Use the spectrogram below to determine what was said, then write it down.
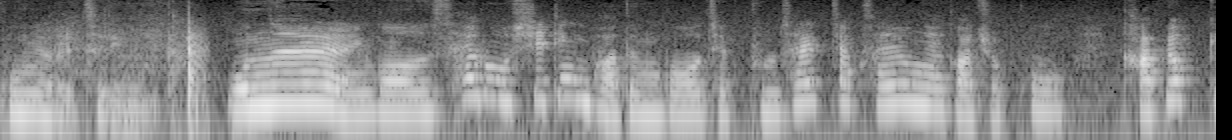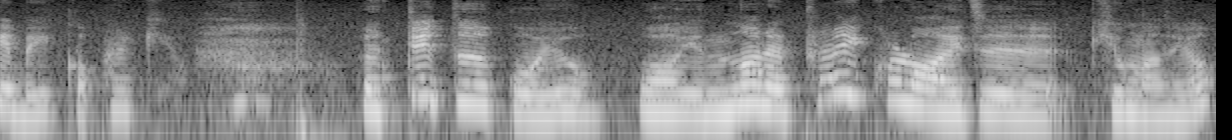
공유를 드립니다. 오늘 이거 새로 seeding 받은 거 제품 살짝 사용해가지고 가볍게 메이크업 할게요. 에뛰드 거예요. 와 옛날에 Play Color Eyes 기억나세요?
